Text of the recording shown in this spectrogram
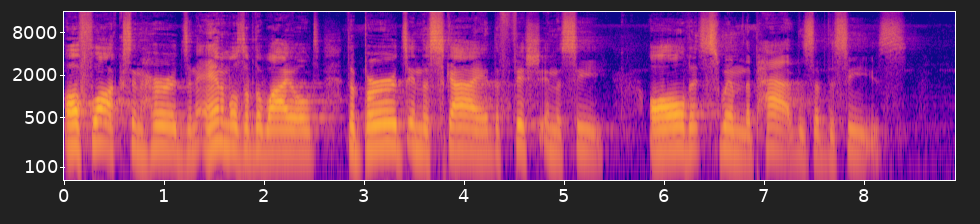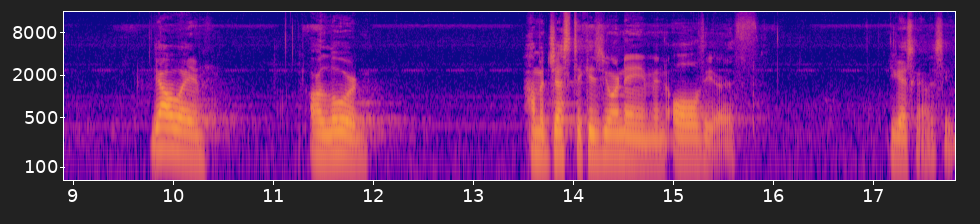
all flocks and herds and animals of the wild, the birds in the sky, the fish in the sea, all that swim the paths of the seas. Yahweh, our Lord, how majestic is your name in all the earth. You guys can have a seat.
